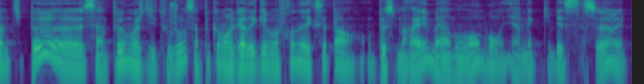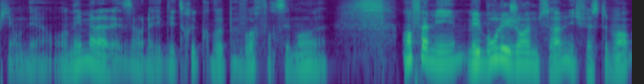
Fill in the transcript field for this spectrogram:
un petit peu. c'est un peu, moi je dis toujours, c'est un peu comme regarder Game of Thrones avec ses parents. On peut se marrer, mais à un moment, bon, il y a un mec qui baisse sa sœur et puis on est, on est mal à l'aise. Voilà, il y a des trucs qu'on veut pas voir forcément en famille. Mais bon, les gens aiment ça, manifestement.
